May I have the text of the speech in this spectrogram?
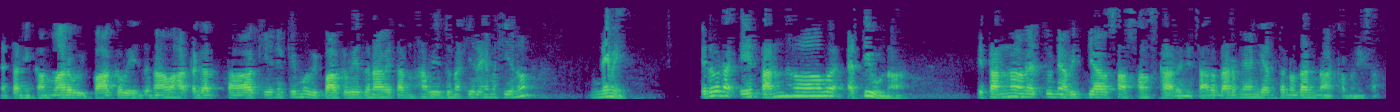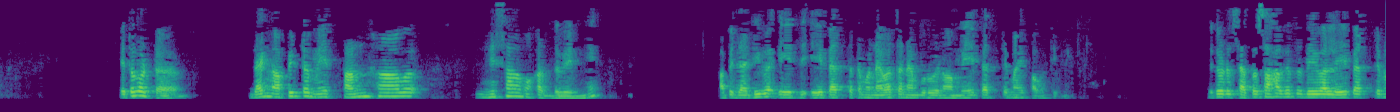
නැත්නම් නිකම්ම අර විපාක වේදනාව හටගත්තා කියන එකෙම විපාක වේදනාවේ තණ්හා වේදුනා කියලා එහෙම කියනවා නෙමෙයි. එතකොට ඒ තණ්හාව ඇති වුණා. ඒ තණ්හාව ඇති උනේ අවිද්‍යාව සහ සංස්කාර නිසා. අර ධර්මයන්ගේ ඇත්ත නොදන්නාකම නිසා. එතකොට දැන් අපිට මේ තණ්හාව නිසා මොකද්ද වෙන්නේ? අපි දැඩිව ඒ ඒ පැත්තටම නැවත නැඹුරු වෙනවා මේ පැත්තෙමයි පවතින්නේ. එතකොට සැපසහගත දේවල් ඒ පැත්තෙම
